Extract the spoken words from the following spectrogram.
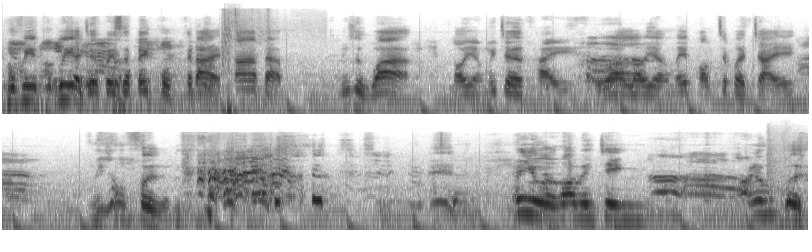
พวกพี่พวกพี่อาจจะเป็นสเปคผมก็ได้ ถ้าแบบรู้สึกว่าเรายังไม่เจอใคร หรือว่าเรายังไม่พร้อมจะเปิดใจ ไม่ต้องฝืน ไม่อยู่กับความเป็นจริงไม่ต้องฝืน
